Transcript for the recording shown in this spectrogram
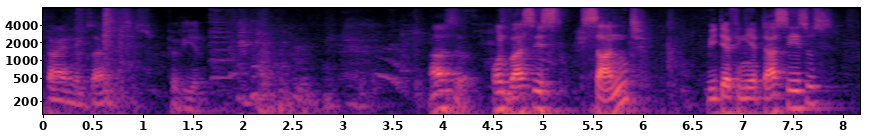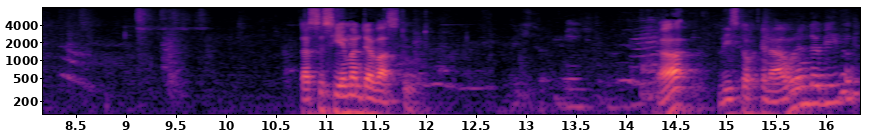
Stein und Sand, das ist verwirrend. Also, und was ist Sand? Wie definiert das Jesus? Das ist jemand, der was tut. Ja, liest doch genauer in der Bibel.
